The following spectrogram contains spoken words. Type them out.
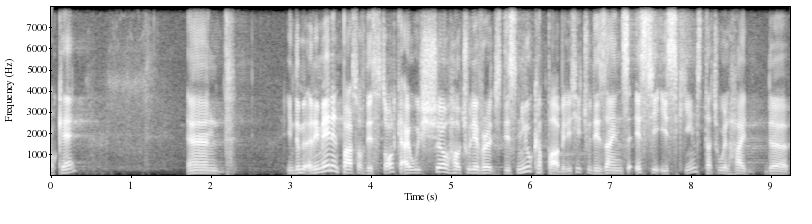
Okay? And in the remaining parts of this talk, I will show how to leverage this new capability to design SCE schemes that will hide the,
